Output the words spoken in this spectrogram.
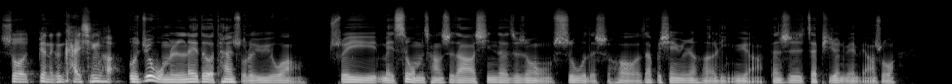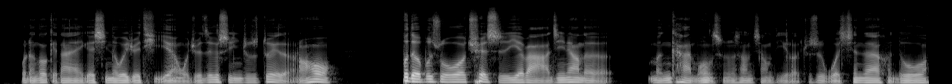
说变得更开心了。我觉得我们人类都有探索的欲望，所以每次我们尝试到新的这种事物的时候，在不限于任何领域啊，但是在啤酒里面，比方说我能够给大家一个新的味觉体验，我觉得这个事情就是对的。然后不得不说，确实也把精酿的。门槛某种程度上降低了，就是我现在很多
